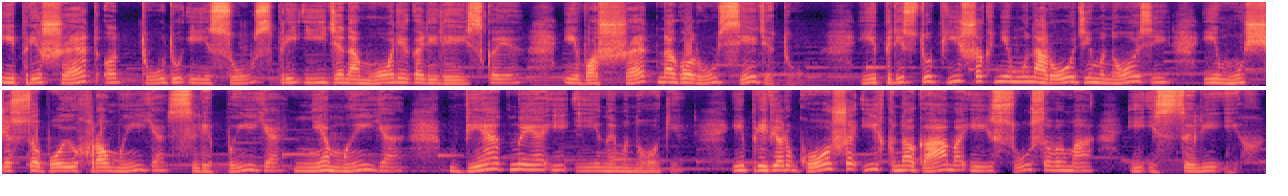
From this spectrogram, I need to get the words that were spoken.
И пришед оттуду Иисус, приидя на море Галилейское, и вошед на гору Седету, и приступиша к нему народі мнози, имуще с собою хромыя, слепыя, немыя, бедные и ины многие, и привергоша их к ногам Иисусовыма, и исцели их.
